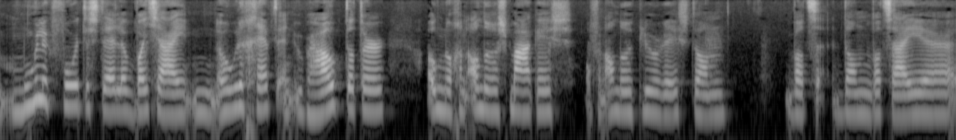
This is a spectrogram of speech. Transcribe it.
moeilijk voor te stellen wat jij nodig hebt. En überhaupt dat er ook nog een andere smaak is of een andere kleur is dan wat, dan wat zij,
